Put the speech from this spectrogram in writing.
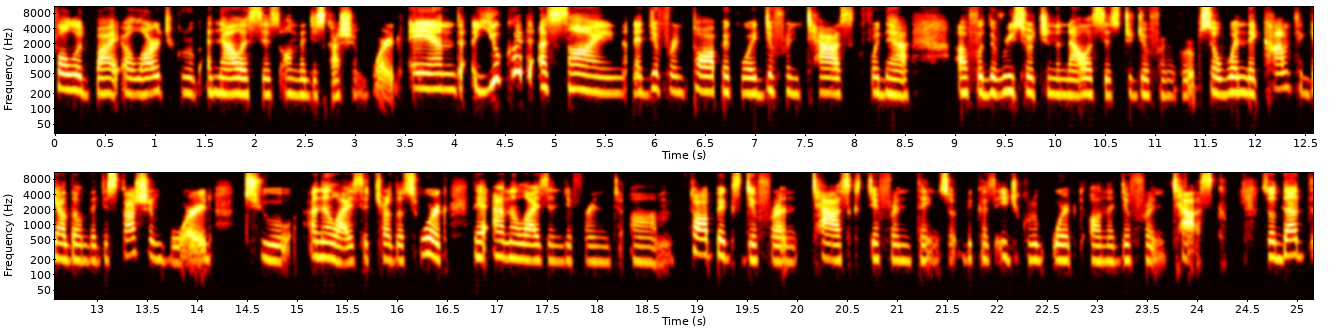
followed by a large group analysis on the discussion board. And you could assign a different topic or a different task for the, uh, for the research and analysis to different groups. So when they come together on the discussion board to analyze each other's work, they're analyzing different um, topics, different tasks, different things, so because each group worked on a different task. So that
